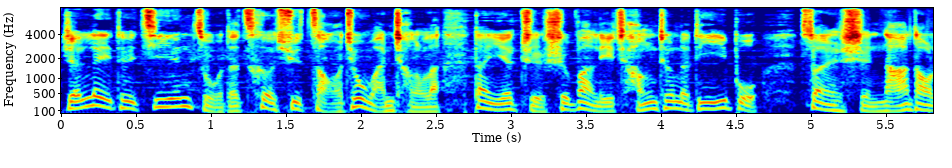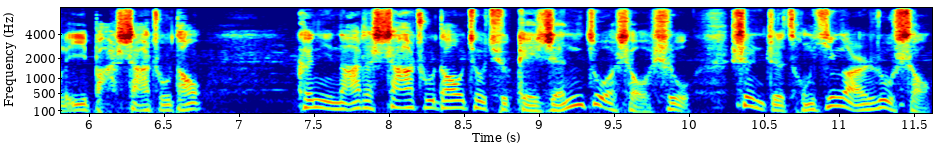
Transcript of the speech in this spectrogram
人类对基因组的测序早就完成了，但也只是万里长征的第一步，算是拿到了一把杀猪刀。可你拿着杀猪刀就去给人做手术，甚至从婴儿入手，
